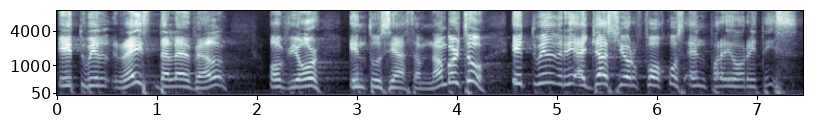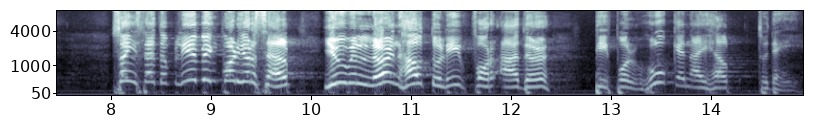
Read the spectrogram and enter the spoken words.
It will raise the level of your enthusiasm. Number two, it will readjust your focus and priorities. So instead of living for yourself, you will learn how to live for other people. Who can I help today?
